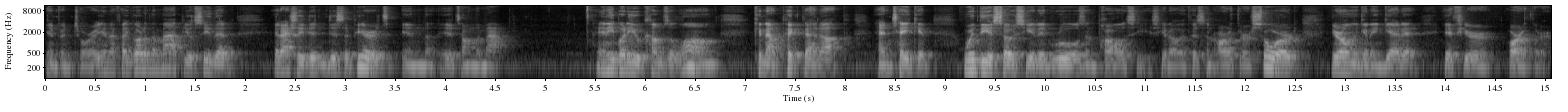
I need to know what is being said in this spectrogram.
inventory, and if I go to the map, you'll see that it actually didn't disappear. It's in the, it's on the map. Anybody who comes along can now pick that up and take it with the associated rules and policies. You know, if it's an Arthur sword, you're only going to get it if you're Arthur.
